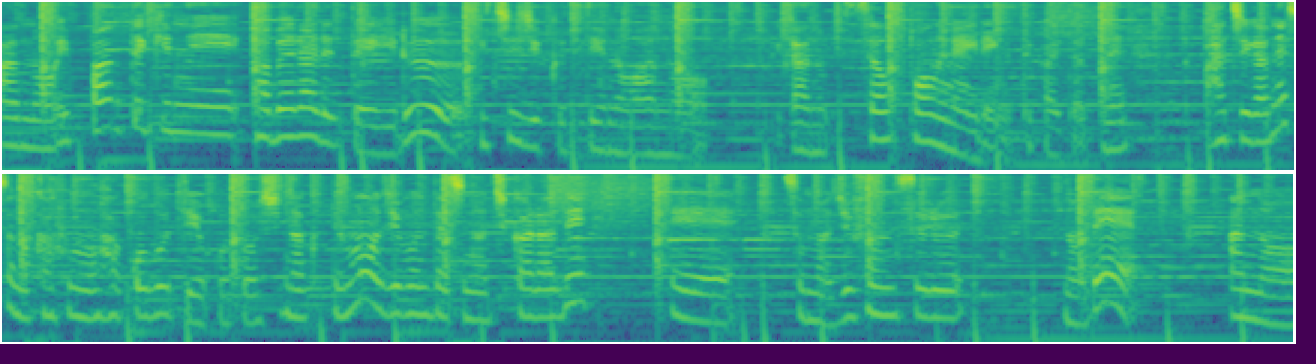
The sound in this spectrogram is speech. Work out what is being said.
あの一般的に食べられているイチジクっていうのはあのあの self-pollinating って書いてあってね。蜂がねその花粉を運ぶっていうことをしなくても自分たちの力で、えー、その受粉するのであの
